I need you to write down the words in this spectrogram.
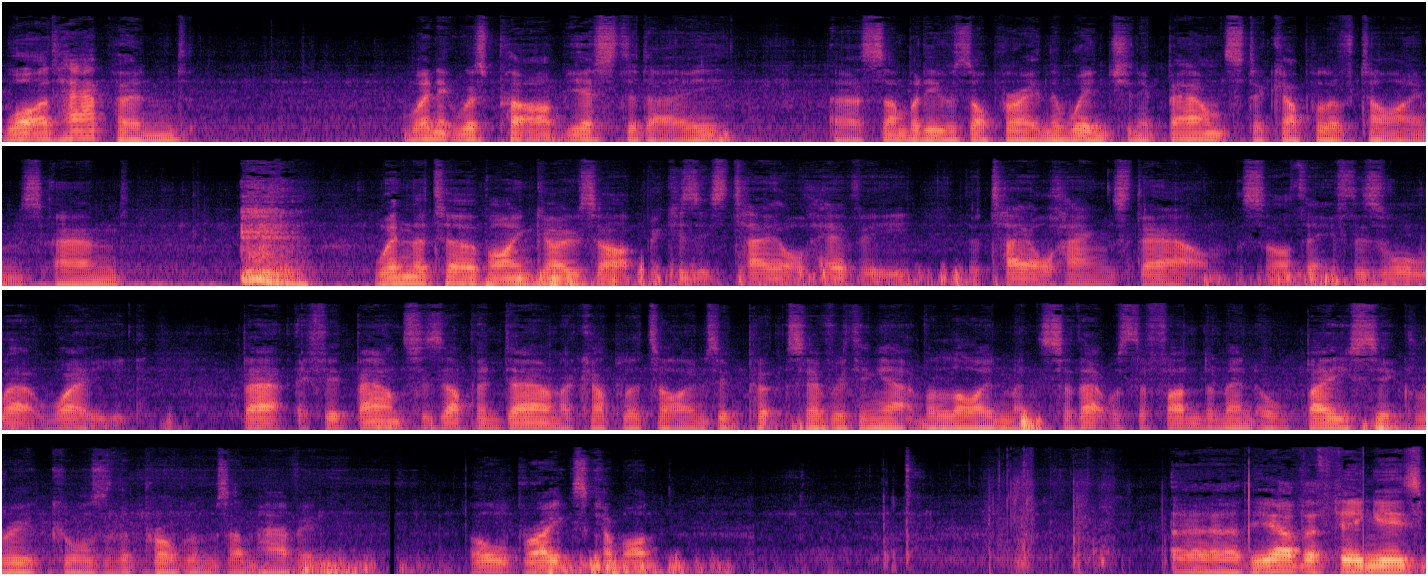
what had happened when it was put up yesterday, uh, somebody was operating the winch and it bounced a couple of times. And when the turbine goes up, because it's tail heavy, the tail hangs down. So I think if there's all that weight, that if it bounces up and down a couple of times, it puts everything out of alignment. So that was the fundamental basic root cause of the problems I'm having. Oh, brakes, come on. Uh, the other thing is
